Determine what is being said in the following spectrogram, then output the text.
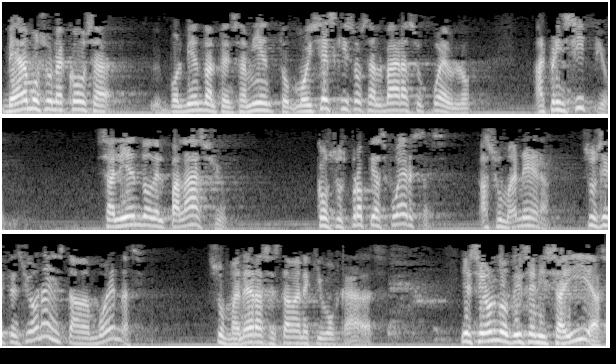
veamos una cosa, volviendo al pensamiento. Moisés quiso salvar a su pueblo al principio, saliendo del palacio, con sus propias fuerzas, a su manera. Sus intenciones estaban buenas, sus maneras estaban equivocadas. Y el Señor nos dice en Isaías,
